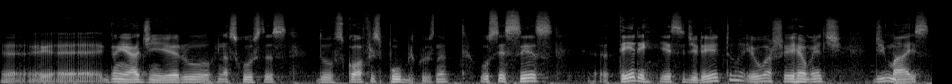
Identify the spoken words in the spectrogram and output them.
é, é, ganhar dinheiro nas custas dos cofres públicos. Né? Os CCs é, terem esse direito, eu achei realmente demais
